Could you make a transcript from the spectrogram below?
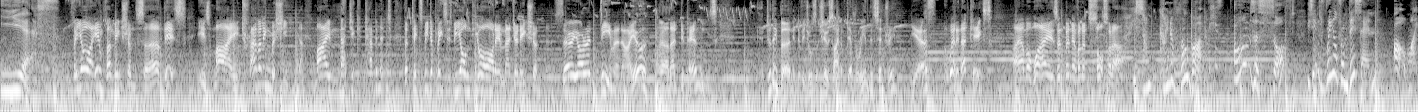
Yes. For your information, sir, this is my travelling machine, my magic cabinet that takes me to places beyond your imagination. So you're a demon, are you? Uh, that depends. Do they burn individuals that show sign of devilry in this century? Yes. Well, in that case, I am a wise and benevolent sorcerer. He's some kind of robot. His arms are soft. He seems real from this end. Oh my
